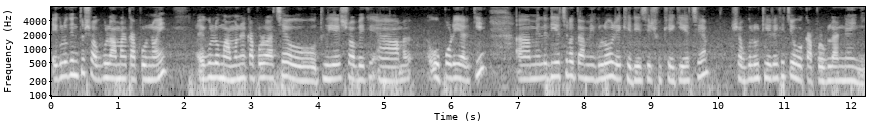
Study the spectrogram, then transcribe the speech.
এগুলো কিন্তু সবগুলো আমার কাপড় নয়, এগুলো মামনের কাপড়ও আছে, ও ধুয়ে সব আমার উপরেই আর কি মেলে দিয়েছিল, তো আমি এগুলো রেখে দিয়েছি, শুকিয়ে গিয়েছে। সবগুলো উঠিয়ে রেখেছি, ও কাপড়গুলো আর নেয়নি।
